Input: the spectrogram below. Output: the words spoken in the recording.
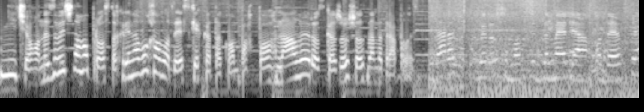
Нічого незвичного, просто хріновуха в одеських катакомбах. Погнали, розкажу, що з нами трапилось. Зараз вирушимо в підземелля Одеси.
